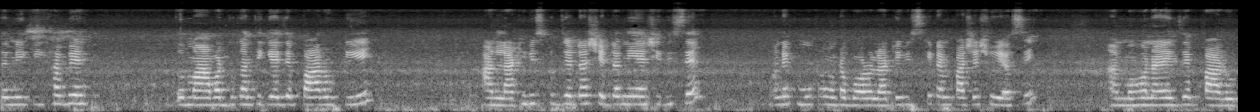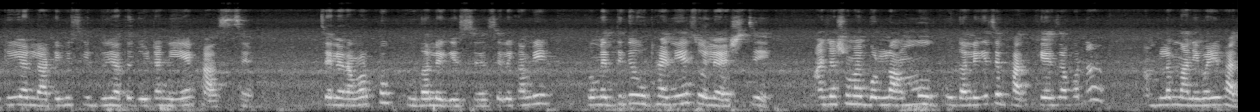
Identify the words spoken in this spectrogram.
তুমি কি খাবে? তো মা আবার দোকান থেকে যে পাউরুটি আর লাঠি বিস্কুট যেটা, সেটা নিয়ে এসে দিছে। অনেক মোটা মোটা বড় লাঠি বিস্কিট আমি পাশে শুয়ে আছি। আর মোহনায় যে পাউরুটি আর লাঠি বিস্কিট দুই হাতে দুইটা নিয়ে খাচ্ছে। ছেলের আমার খুব ক্ষুধা লেগেছে। ছেলেকে আমি রুমের দিকে উঠাই নিয়ে চলে আসছি। আসার সময় বলল, আম্মু, ক্ষুধা লেগেছে, ভাত খেয়ে যাব না? আমি বললাম, নানি বাড়ি ভাত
